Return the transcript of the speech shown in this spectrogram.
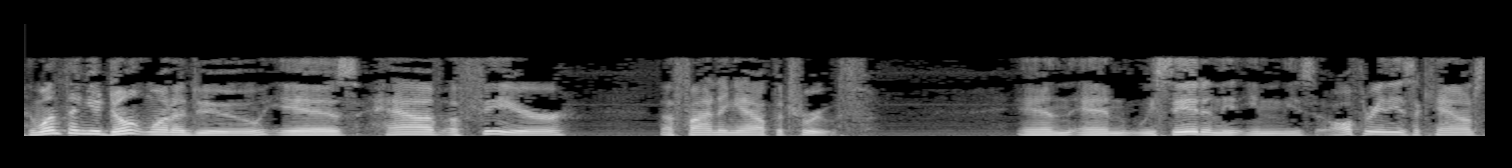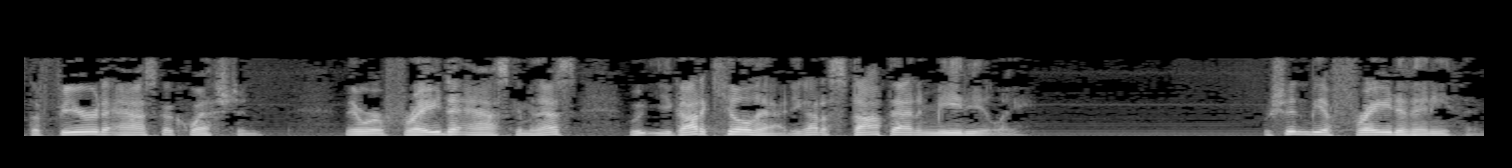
And one thing you don't want to do is have a fear of finding out the truth. And and we see it in, the, in these all three of these accounts: the fear to ask a question. They were afraid to ask him, and that's you got to kill that. You got to stop that immediately. We shouldn't be afraid of anything.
